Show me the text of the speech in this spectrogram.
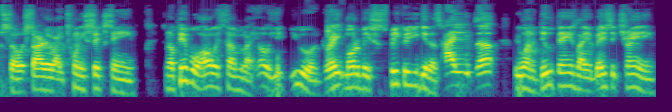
so it started like 2016 you know, people always tell me like, "Oh, you you are a great motivational speaker. You get us hyped up. We want to do things like in basic training.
